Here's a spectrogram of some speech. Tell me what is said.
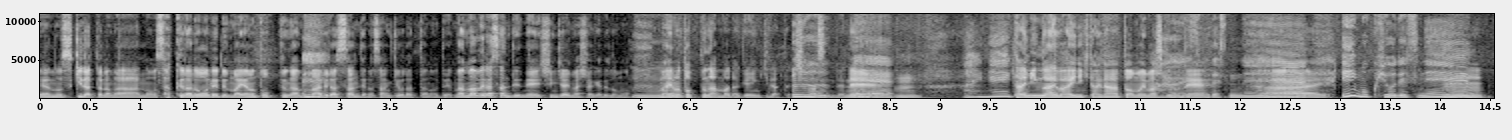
あの好きだったのがあのサクラローレルマヤノトップガン、ええ。マーベラスサンデーの三強だったので、まあマーベラスサンデーね死んじゃいましたけれども、うん。マヤノトップガンまだ元気だったりしますんでね、うんええうんあいね。タイミング合えば会いに行きたいなとは思いますけどね。はい、そうですね。はい。いい目標ですね、うん、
